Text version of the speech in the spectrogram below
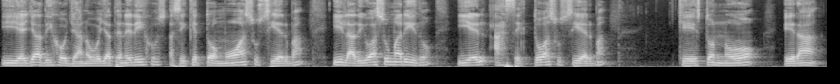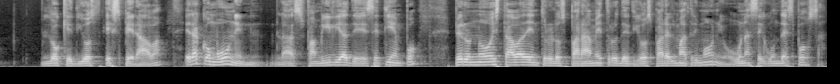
y ella dijo, ya no voy a tener hijos, así que tomó a su sierva y la dio a su marido y él aceptó a su sierva que esto no era lo que Dios esperaba. Era común en las familias de ese tiempo, pero no estaba dentro de los parámetros de Dios para el matrimonio, una segunda esposa.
